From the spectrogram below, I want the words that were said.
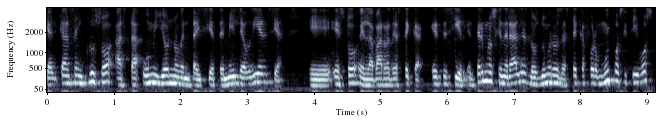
que alcanza incluso hasta 1.097.000 de audiencia. Eh, esto en la barra de Azteca. Es decir, en términos generales, los números de Azteca fueron muy positivos,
